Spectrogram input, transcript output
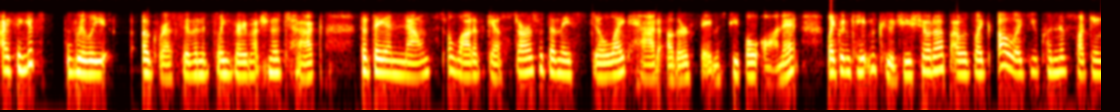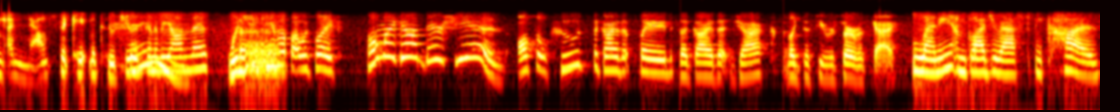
I think it's really aggressive and it's like very much an attack that they announced a lot of guest stars but then they still like had other famous people on it. Like when Kate Micucci showed up, I was like, "Oh, like you couldn't have fucking announced that Kate Micucci was going to be on this?" When she came up, I was like, oh my God, there she is. Also, who's the guy that played the guy that Jack, like the Secret Service guy? Lenny, I'm glad you asked because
